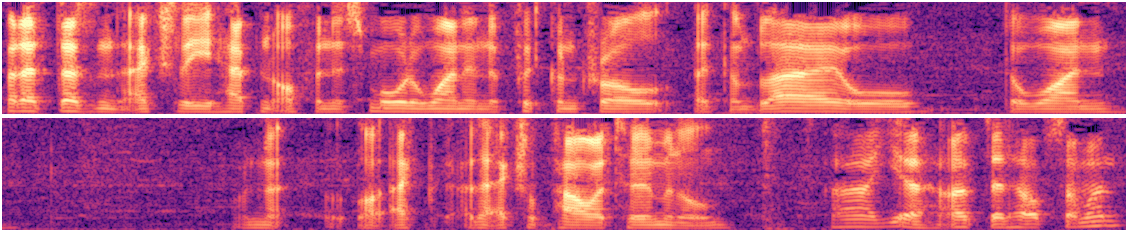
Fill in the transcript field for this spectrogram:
but that doesn't actually happen often, it's more the one in the foot control that can blow or the one the actual power terminal. Uh, yeah, I hope that helps someone.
